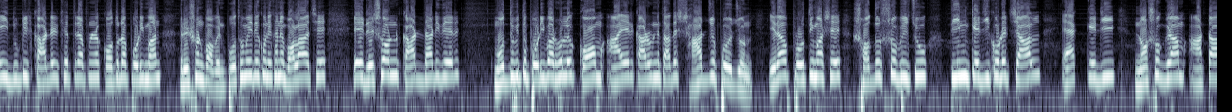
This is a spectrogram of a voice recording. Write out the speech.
এই দুটির কার্ডের ক্ষেত্রে আপনারা কতটা পরিমাণ রেশন পাবেন? প্রথমেই দেখুন, এখানে বলা আছে, এই রেশন কার্ডধারীদের মধ্যবিত্ত পরিবার হলেও কম আয়ের কারণে তাদের সাহায্য প্রয়োজন। এরাও প্রতি মাসে সদস্য পিছু তিন কেজি করে চাল, এক কেজি নশো গ্রাম আটা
